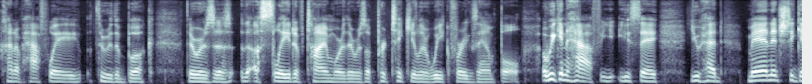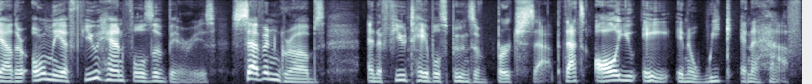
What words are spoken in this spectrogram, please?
kind of halfway through the book there was a, a slate of time where there was a particular week for example a week and a half you, you say you had managed to gather only a few handfuls of berries seven grubs and a few tablespoons of birch sap that's all you ate in a week and a half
